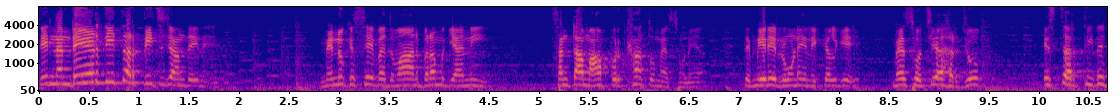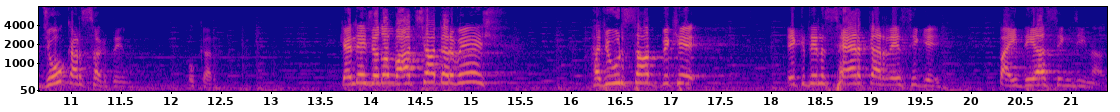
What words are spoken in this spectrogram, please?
ਤੇ ਨੰਦੇੜ ਦੀ ਧਰਤੀ 'ਚ ਜਾਂਦੇ ਨੇ। ਮੈਨੂੰ ਕਿਸੇ ਵਿਦਵਾਨ ਬ੍ਰਹਮ ਗਿਆਨੀ ਸੰਤਾ ਮਹਾਂਪੁਰਖਾਂ ਤੋਂ ਮੈਂ ਸੁਣਿਆ ਤੇ ਮੇਰੇ ਰੋਣੇ ਨਿਕਲ ਗਏ। ਮੈਂ ਸੋਚਿਆ ਹਰਜੋਤ ਇਸ ਧਰਤੀ ਤੇ ਜੋ ਕਰ ਸਕਦੇ ਨੇ, ਉਹ ਕਰ। ਕਹਿੰਦੇ ਜਦੋਂ ਬਾਦਸ਼ਾਹ ਦਰਵੇਸ਼ ਹਜੂਰ ਸਾਹਿਬ ਵਿਖੇ ਇੱਕ ਦਿਨ ਸੈਰ ਕਰ ਰਹੇ ਸੀਗੇ ਭਾਈ ਦਇਆ ਸਿੰਘ ਜੀ ਨਾਲ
